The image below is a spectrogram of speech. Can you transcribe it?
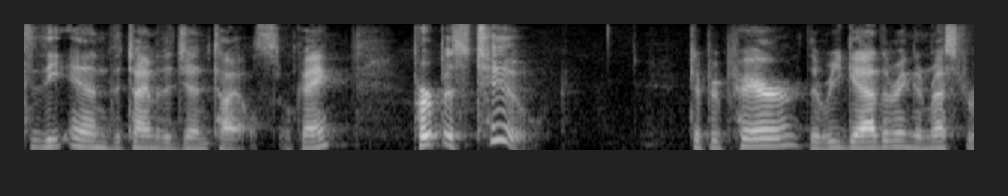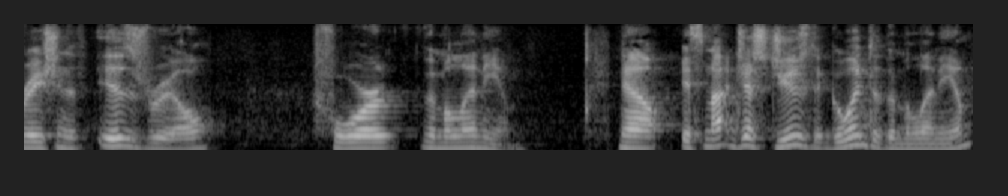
to the end, the time of the Gentiles, okay? Purpose two, to prepare the regathering and restoration of Israel for the millennium. Now, it's not just Jews that go into the millennium,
